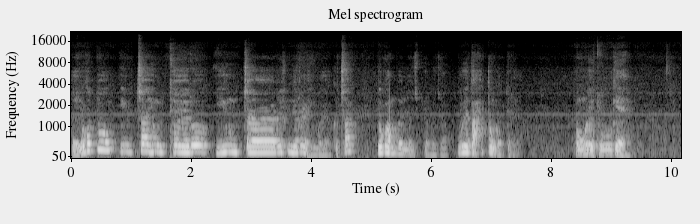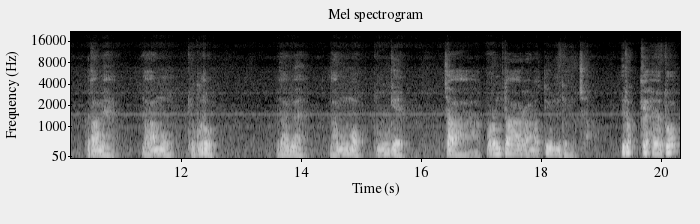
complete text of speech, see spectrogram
네, 이것도 임자 형태로 이음자를 흉내를 낸 거예요. 그쵸? 요거 한번 연습해 보죠. 위에 다 했던 것들이에요. 봉우리 두 개, 그 다음에 나무 두 그루, 그 다음에 나무목 두 개. 자, 보름달을 하나 띄우면 되겠죠. 이렇게 해도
